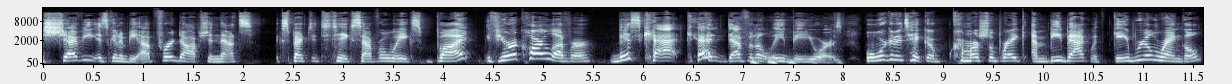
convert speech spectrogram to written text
Chevy is going to be up for adoption. That's expected to take several weeks. But if you're a car lover, this cat can definitely be yours. Well, we're going to take a commercial break and be back with Gabriel Rangel,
